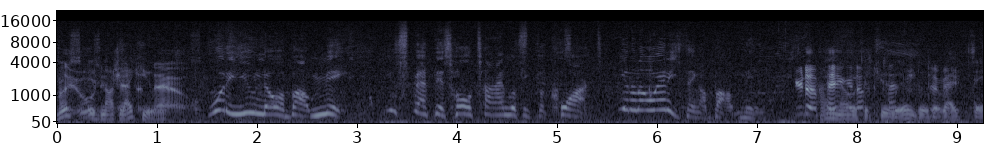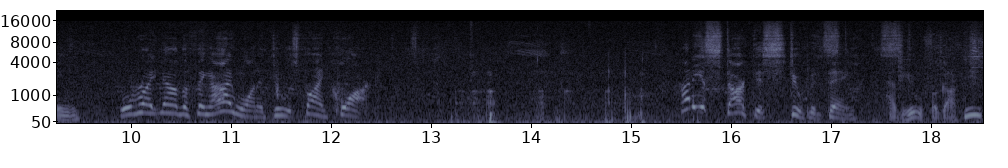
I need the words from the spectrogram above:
this is not like you. What do you know about me? You've spent this whole time looking for Quark. You don't know anything about me. You're not I know enough that you will do the me. right thing. Well, right now, the thing I want to do is find Quark. How do you start this stupid thing? Have you forgotten?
